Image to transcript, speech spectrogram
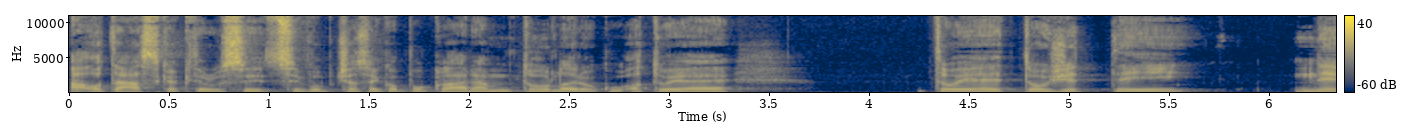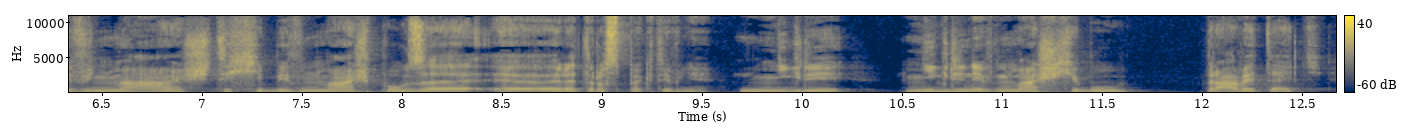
a otázka, kterou si, si občas jako pokládám tohle roku a to je to je to, že ty nevnímáš, ty chyby vnímáš pouze e, retrospektivně. Nikdy, nikdy nevnímáš chybu právě teď.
